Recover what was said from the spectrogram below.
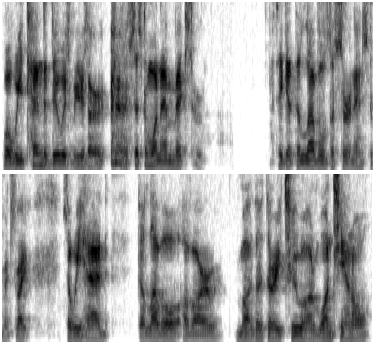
What we tend to do is we use our System 1M mixer to get the levels of certain instruments right. So we had the level of our Mother 32 on one channel.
